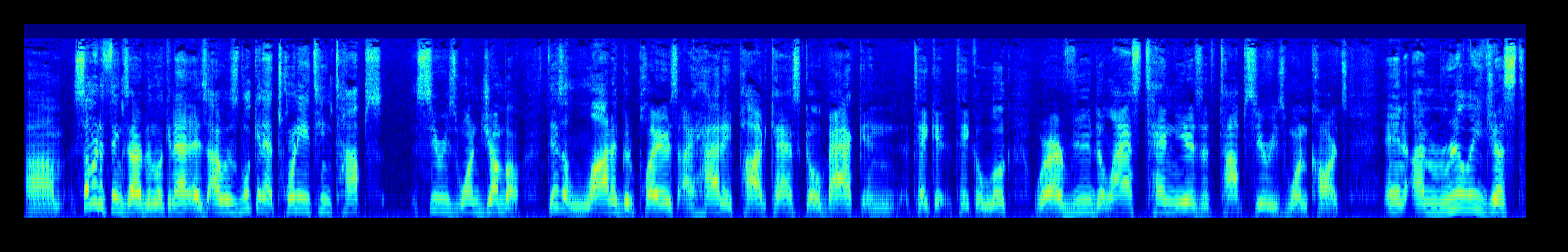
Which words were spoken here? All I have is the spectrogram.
Um, some of the things that I've been looking at is I was looking at 2018 Topps Series 1 Jumbo. There's a lot of good players. I had a podcast go back and take it, take a look where I reviewed the last 10 years of Topps Series 1 cards. And I'm really just,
